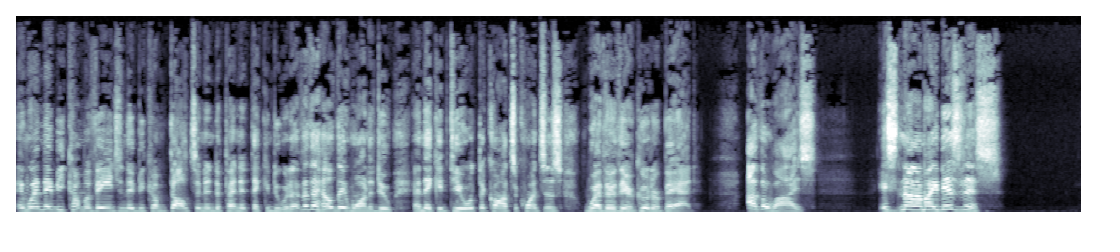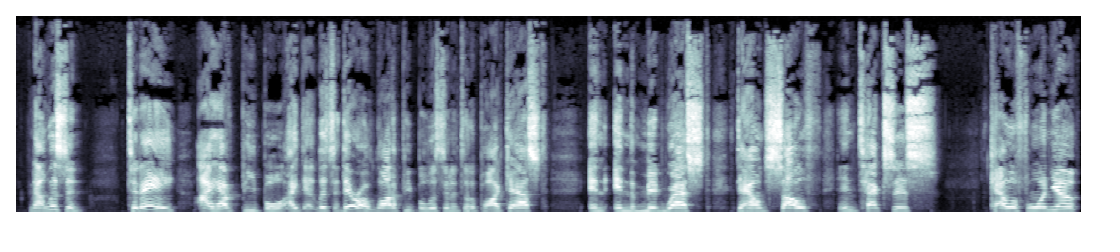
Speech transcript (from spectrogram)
And when they become of age and they become adults and independent, they can do whatever the hell they want to do and they can deal with the consequences, whether they're good or bad. Otherwise, it's none of my business. Now, listen, today I have people, I listen, there are a lot of people listening to the podcast in, in the Midwest, down south, in Texas, California,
